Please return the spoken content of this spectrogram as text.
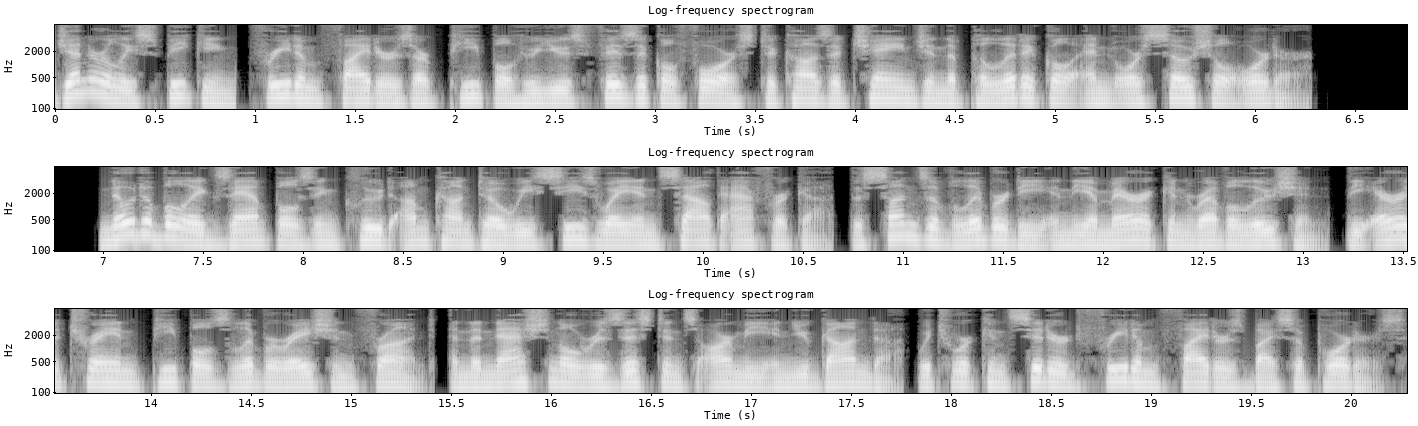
Generally speaking, freedom fighters are people who use physical force to cause a change in the political and or social order. Notable examples include Umkhonto we Sizwe in South Africa, the Sons of Liberty in the American Revolution, the Eritrean People's Liberation Front, and the National Resistance Army in Uganda, which were considered freedom fighters by supporters.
